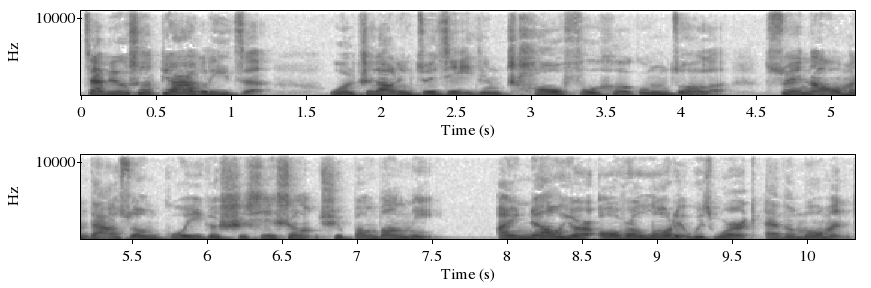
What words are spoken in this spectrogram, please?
再比如说第二个例子，我知道你最近已经超负荷工作了，所以呢，我们打算雇一个实习生去帮帮你。I know you're overloaded with work at the moment,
